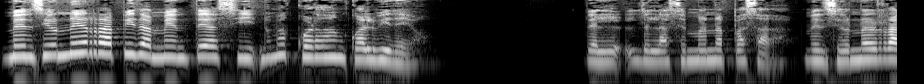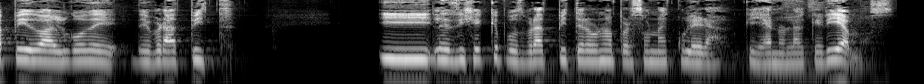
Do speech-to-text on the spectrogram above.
Mencioné rápidamente así, no me acuerdo en cuál video de la semana pasada, mencioné rápido algo de, Brad Pitt. Y les dije que pues Brad Pitt era una persona culera, que ya no la queríamos.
